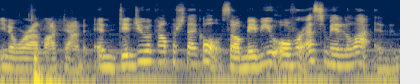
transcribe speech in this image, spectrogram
you know we're on lockdown, and did you accomplish that goal? So maybe you overestimated a lot, and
